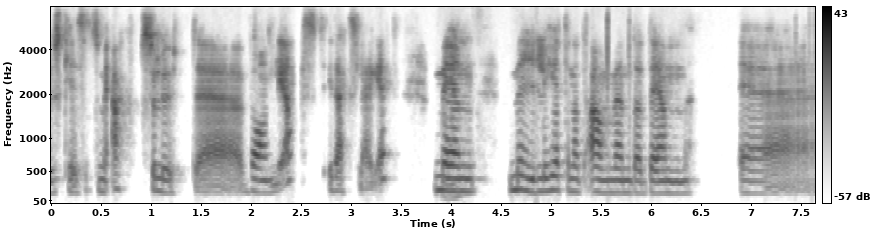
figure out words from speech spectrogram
use caset som är absolut eh, vanligast i dagsläget. Men mm. Möjligheten att använda den eh,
